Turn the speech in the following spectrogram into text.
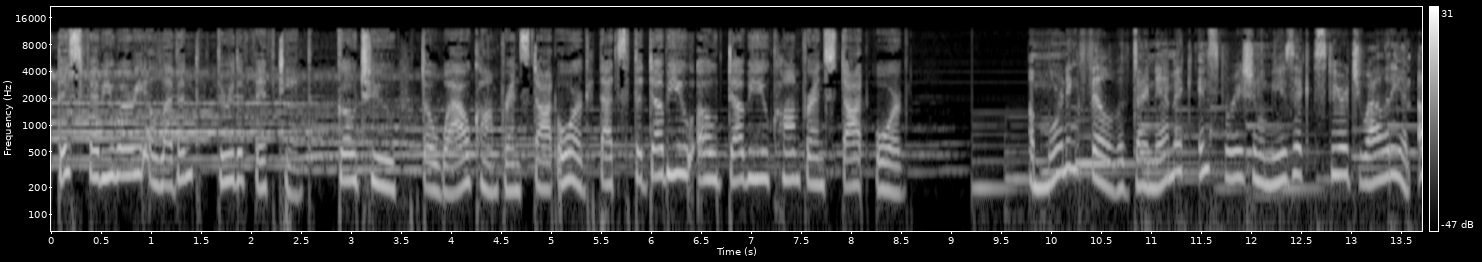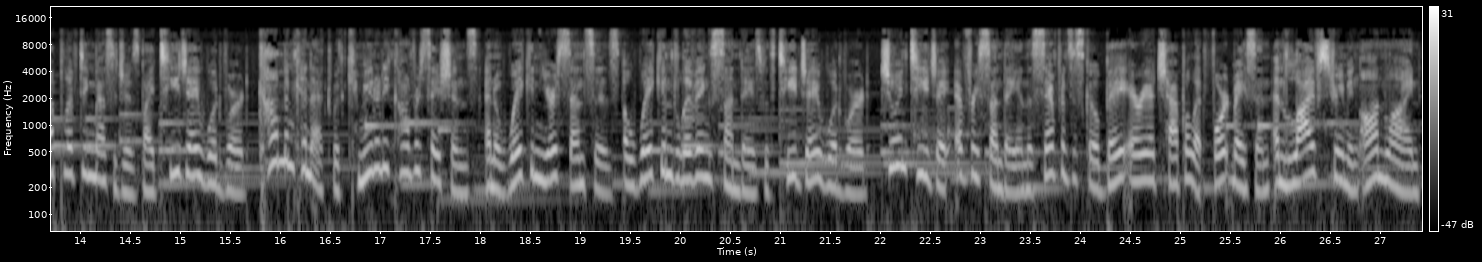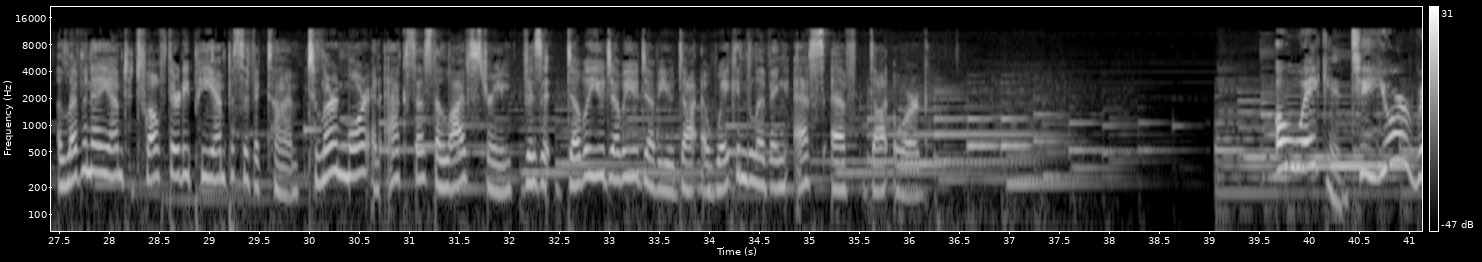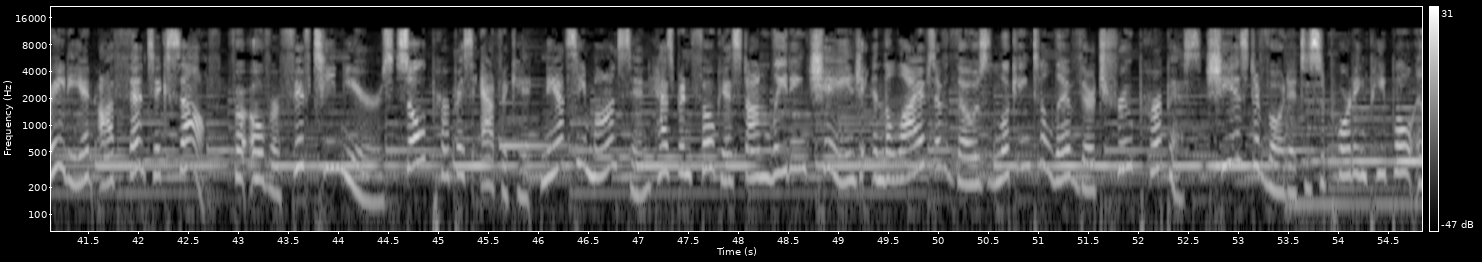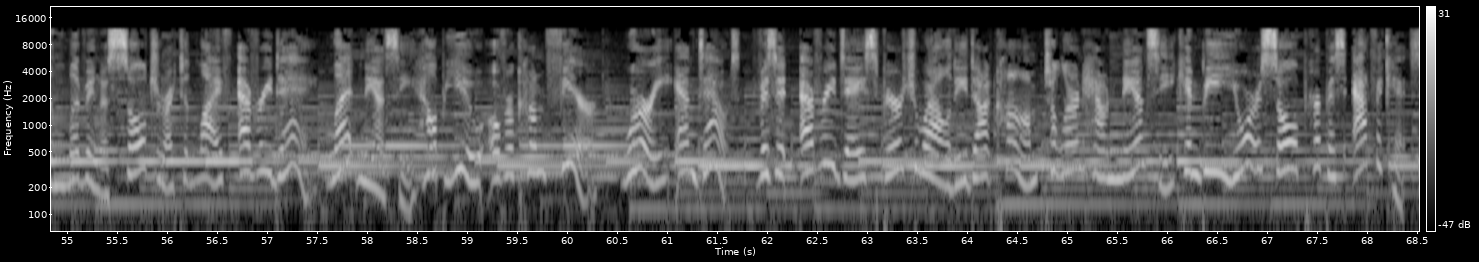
This February 11th through the 15th. Go to thewowconference.org. That's the W O W conference.org a morning filled with dynamic, inspirational music, spirituality, and uplifting messages by TJ Woodward. Come and connect with community conversations and awaken your senses. Awakened Living Sundays with TJ Woodward. Join TJ every Sunday in the San Francisco Bay Area Chapel at Fort Mason and live streaming online 11 a.m. to 12:30 p.m. Pacific Time. To learn more and access the live stream, visit www.awakenemsf.org. Awaken to your radiant, authentic self. For over 15 years, Soul Purpose Advocate Nancy Monson has been focused on leading change in the lives of those looking to live their true purpose. She is devoted to supporting people in living a soul directed life every day. Let Nancy help you overcome fear, worry, and doubt. Visit everydayspirituality.com to learn how Nancy can be your soul purpose advocate.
